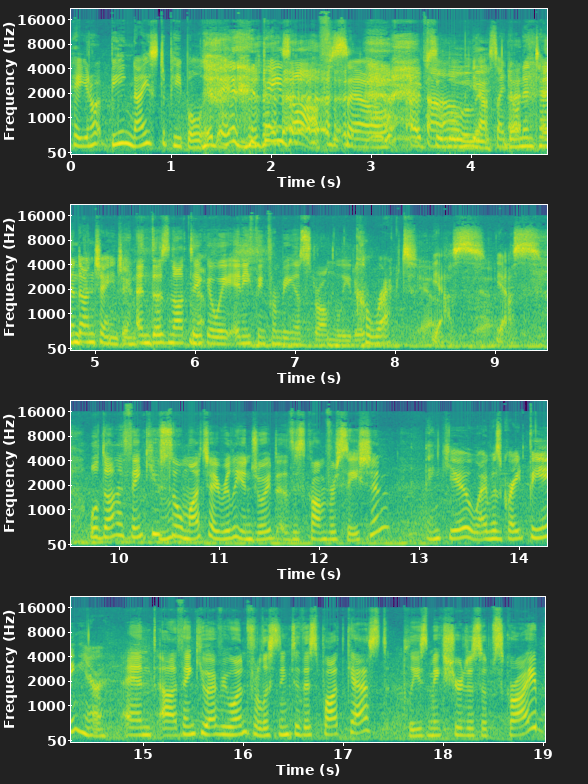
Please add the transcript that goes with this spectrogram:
hey, you know what, being nice to people, it, it pays off. So, Absolutely. um, yes, I don't intend on changing. and does not take away anything from being a strong leader. Correct. Yeah. Yes. Yeah. Yes. Well, Donna, thank you so much. I really enjoyed this conversation. Thank you. It was great being here. And uh, thank you, everyone, for listening to this podcast. Please make sure to subscribe,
